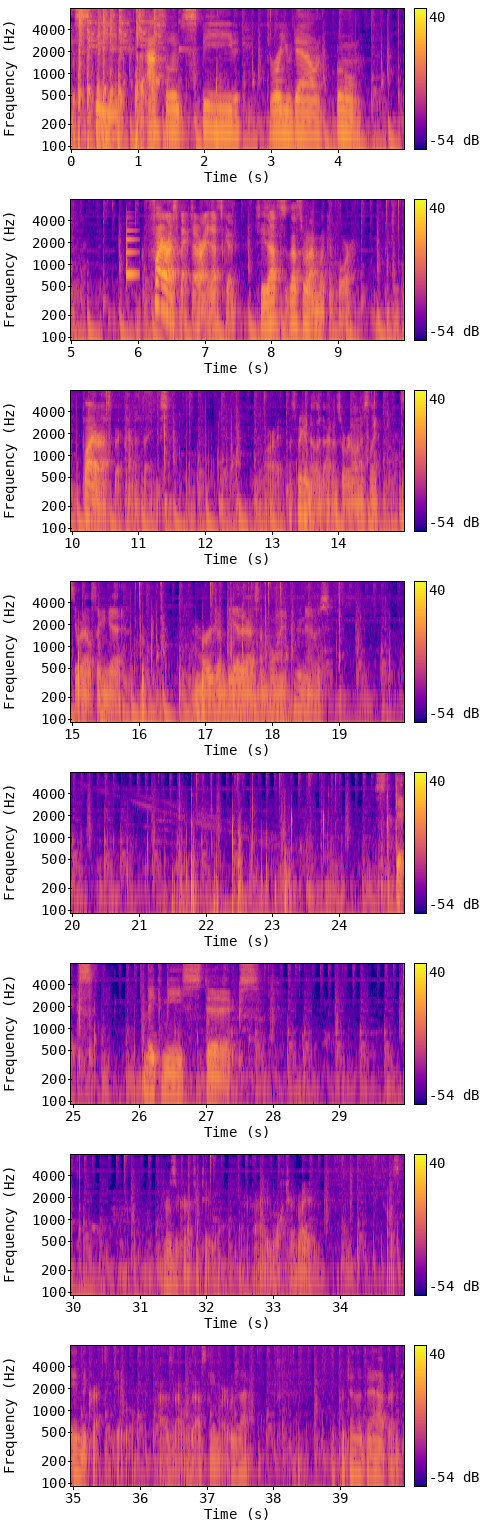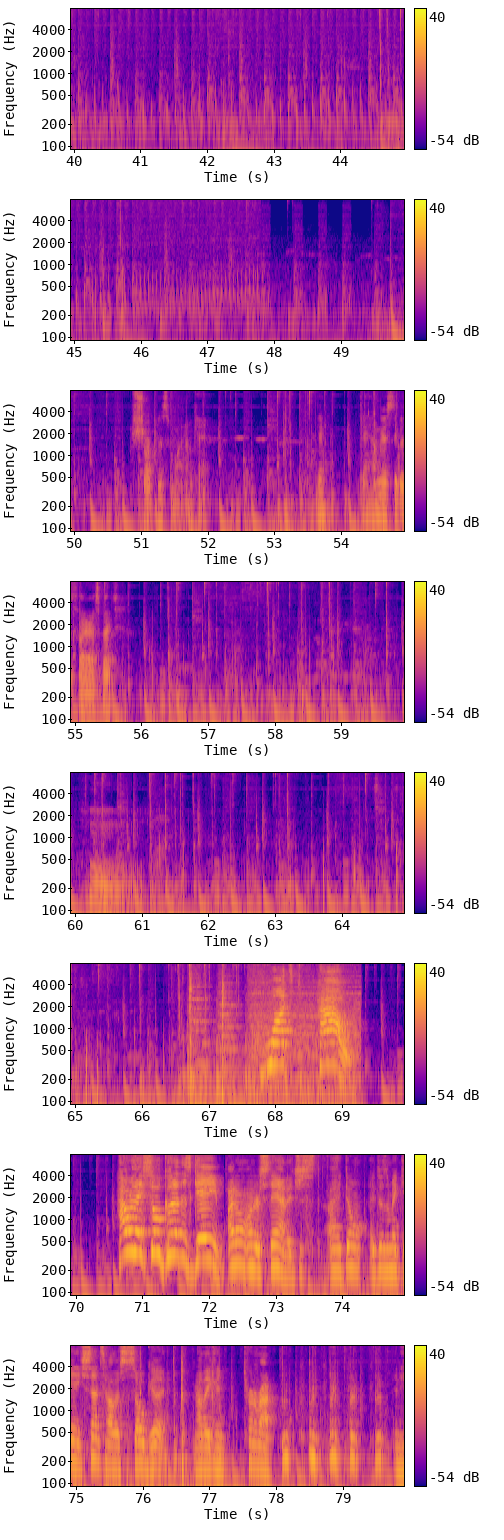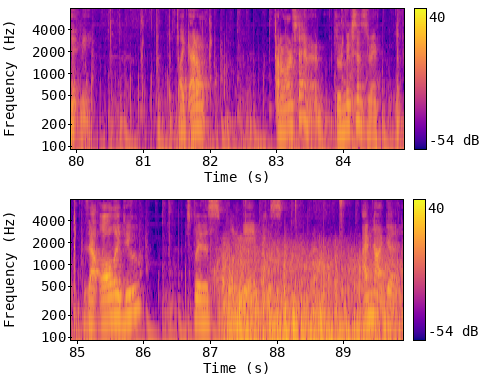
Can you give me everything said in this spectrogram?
The speed. The absolute speed. Throw you down. Boom. Fire aspect. All right, that's good. See, that's that's what I'm looking for. Fire aspect kind of things. All right, let's make another diamond sword. Honestly, Let's see what else I can get. Merge them together at some point. Who knows? Sticks. Make me sticks. Where's the crafting table? I walked right by it. I was in the crafting table as I was asking where it was that. We'll pretend that didn't happen. Sharpness one, okay. Okay, okay, I'm gonna stick with fire aspect. Hmm. What? How? How are they so good at this game? I don't understand. It just, I don't, it doesn't make any sense how they're so good. Now they can turn around and hit me. Like, I don't, I don't understand. It doesn't make sense to me. Is that all they do? Just play this one game? Because I'm not good.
